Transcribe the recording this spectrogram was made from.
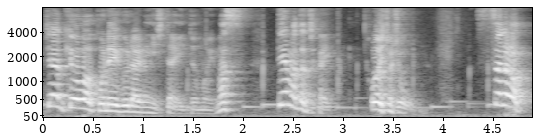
じゃあ今日はこれぐらいにしたいと思います。ではまた次回お会いしましょう。さよなら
